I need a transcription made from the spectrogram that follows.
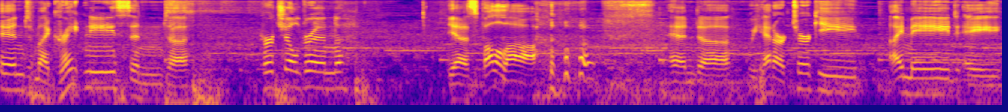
And my great niece and uh, her children Yes, fa and uh, we had our turkey. I made a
